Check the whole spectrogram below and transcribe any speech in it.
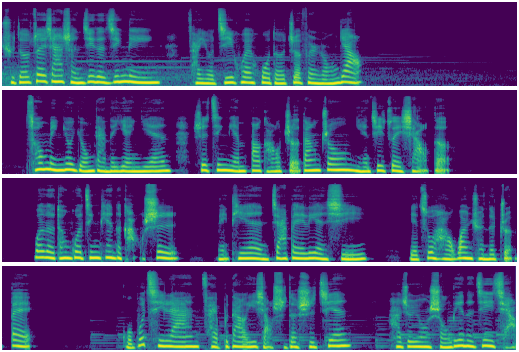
取得最佳成绩的精灵才有机会获得这份荣耀。聪明又勇敢的妍妍是今年报考者当中年纪最小的。为了通过今天的考试，每天加倍练习，也做好万全的准备。果不其然，才不到一小时的时间，他就用熟练的技巧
